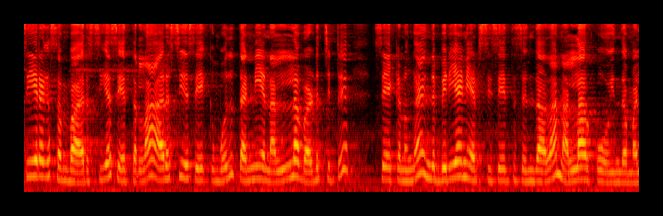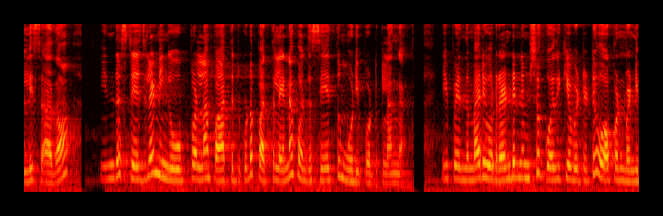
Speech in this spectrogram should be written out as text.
சீரக சம்பா அரிசியை சேர்த்துடலாம். அரிசியை சேர்க்கும்போது தண்ணியை நல்லா வடிச்சிட்டு சேர்க்கணுங்க. இந்த பிரியாணி அரிசி சேர்த்து செஞ்சால் தான் நல்லாயிருக்கும் இந்த மல்லி சாதம். இந்த ஸ்டேஜில் நீங்கள் உப்பெல்லாம் பார்த்துட்டு கூட பத்தலைன்னா கொஞ்சம் சேர்த்து மூடி போட்டுக்கலாங்க. இப்போ இந்த மாதிரி ஒரு ரெண்டு நிமிஷம் கொதிக்க விட்டுட்டு ஓப்பன் பண்ணி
